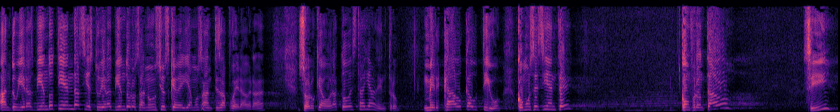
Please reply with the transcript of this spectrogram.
anduvieras viendo tiendas y estuvieras viendo los anuncios que veíamos antes afuera, ¿verdad? Solo que ahora todo está allá adentro. Mercado cautivo. ¿Cómo se siente? ¿Confrontado? ¿Sí?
